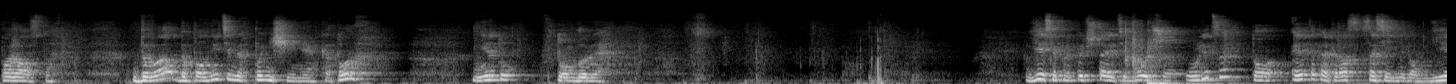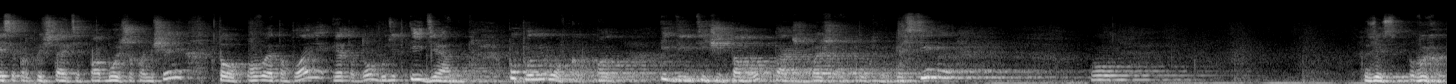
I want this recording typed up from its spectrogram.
Пожалуйста, два дополнительных помещения, которых нету в том доме. Если предпочитаете больше улицы, то это как раз соседний дом. Если предпочитаете побольше помещений, то в этом плане этот дом будет идеальным. По планировкам он идентичен тому, также большая кухня-гостиная. Вот. Здесь выход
